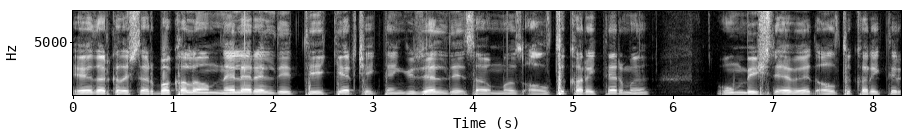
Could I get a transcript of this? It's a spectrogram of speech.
Evet arkadaşlar bakalım neler elde ettik. Gerçekten güzeldi hesabımız. 6 karakter mi? 15'te evet 6 karakter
